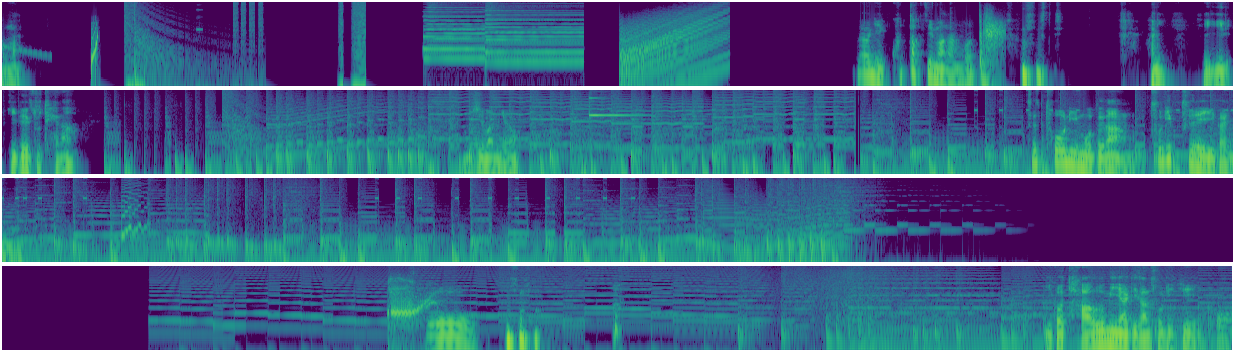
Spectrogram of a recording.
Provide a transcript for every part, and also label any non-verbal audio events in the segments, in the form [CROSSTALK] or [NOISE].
잠깐만. 화면이 코딱지만 한 걸? [LAUGHS] 아니 이, 이래도 되나? 잠시만요. 스토리 모드랑 프리플레이가 있네. 이거 다음 이야기란 소리지? 오.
